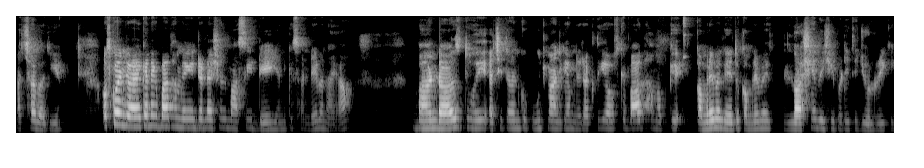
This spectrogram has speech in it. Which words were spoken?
اچھا باجی ہے۔ اس کو انجوائے کرنے کے بعد ہم نے انٹرنیشنل ماسی ڈے یعنی کہ سنڈے بنایا بانڈاز دھوئے، اچھی طرح ان کو کوچ مانج کے ہم نے رکھ دیا۔ اس کے بعد ہم اب کے کمرے میں گئے تو کمرے میں لاشیں بچھی پڑی تھی جولری کی۔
